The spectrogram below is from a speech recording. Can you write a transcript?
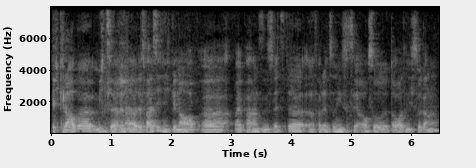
Ich glaube, mich zu erinnern, aber das weiß ich nicht genau, ob äh, bei Parensen das letzte äh, Verletzung hieß es ja auch so, dauert nicht so lange.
